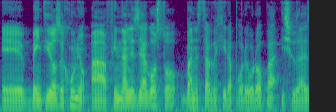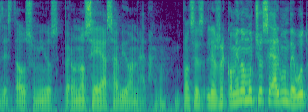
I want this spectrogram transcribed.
22 eh, de junio a finales de agosto van a estar de gira por Europa y ciudades de Estados Unidos, pero no se ha sabido nada. Entonces les recomiendo mucho ese álbum debut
